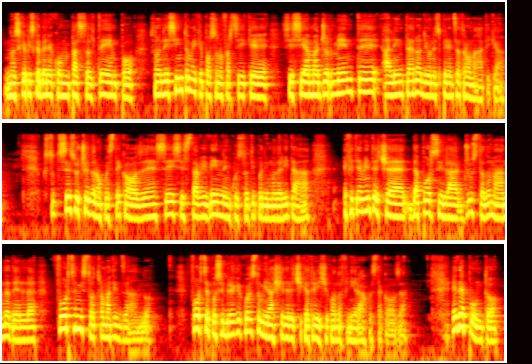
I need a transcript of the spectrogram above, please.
non si capisca bene come passa il tempo, sono dei sintomi che possono far sì che si sia maggiormente all'interno di un'esperienza traumatica. Se succedono queste cose, se si sta vivendo in questo tipo di modalità, effettivamente c'è da porsi la giusta domanda del forse mi sto traumatizzando, forse è possibile che questo mi lasci delle cicatrici quando finirà questa cosa. Ed è appunto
